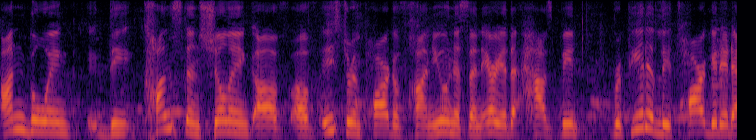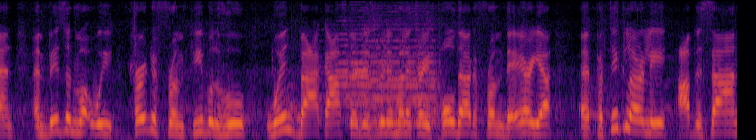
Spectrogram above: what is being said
ongoing, the constant shelling of, of eastern part of Khan Yunis, an area that has been repeatedly targeted. And, and based on what we heard from people who went back after the Israeli military pulled out from the area, uh, particularly Abisan,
